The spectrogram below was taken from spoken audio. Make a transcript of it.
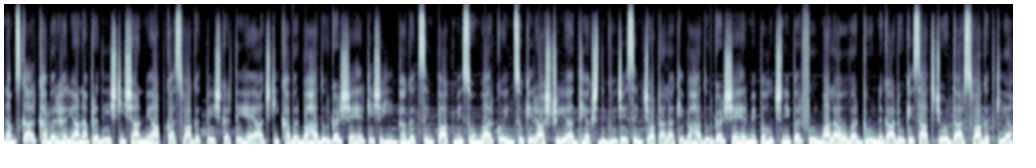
नमस्कार, खबर हरियाणा प्रदेश की शान में आपका स्वागत पेश करते हैं। आज की खबर, बहादुरगढ़ शहर के शहीद भगत सिंह पार्क में सोमवार को इंसो के राष्ट्रीय अध्यक्ष दिग्विजय सिंह चौटाला के बहादुरगढ़ शहर में पहुँचने पर फूल मालाओं व ढोल नगाड़ों के साथ जोरदार स्वागत किया।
